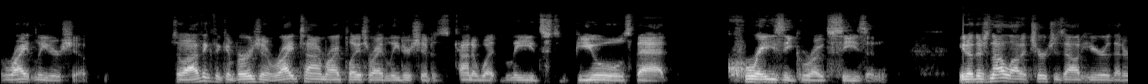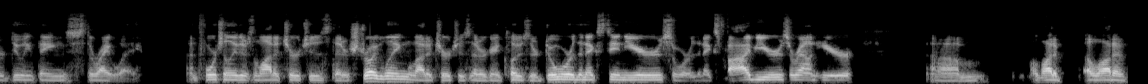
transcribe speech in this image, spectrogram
right leadership. So I think the conversion of right time, right place, right leadership is kind of what leads fuels that crazy growth season. You know, there's not a lot of churches out here that are doing things the right way. Unfortunately, there's a lot of churches that are struggling, a lot of churches that are going to close their door the next 10 years or the next five years around here. Um, a lot of a lot of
